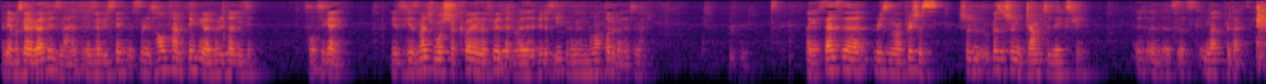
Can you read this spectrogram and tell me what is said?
And therefore it's going to go to his mind, and he's going to be spending his whole time thinking about what he's not eating. So what's he gain? He's, he's much more shakur in the food that way than if he just eaten and not thought about it too much. Mm-hmm. Okay, so that's the reason why perishus shouldn't, a person shouldn't jump to the extreme. It, it, it's, it's, not productive.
